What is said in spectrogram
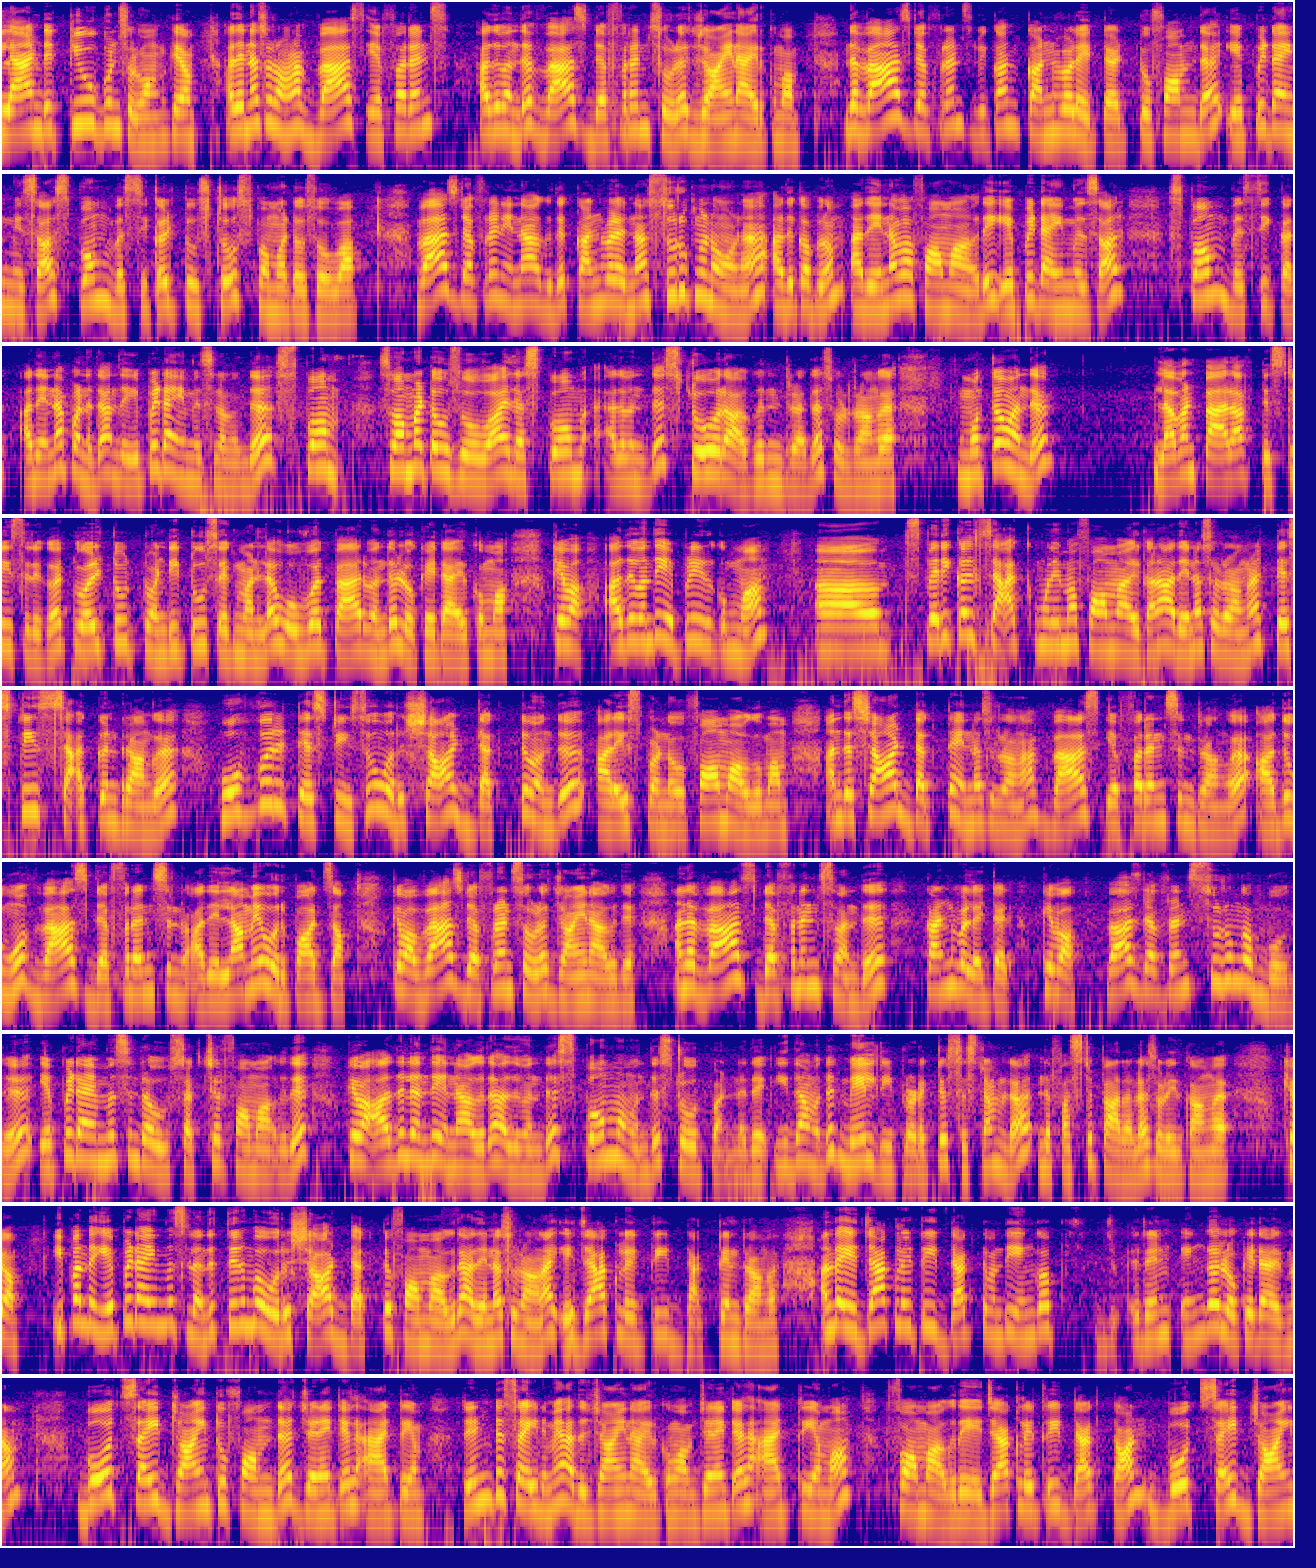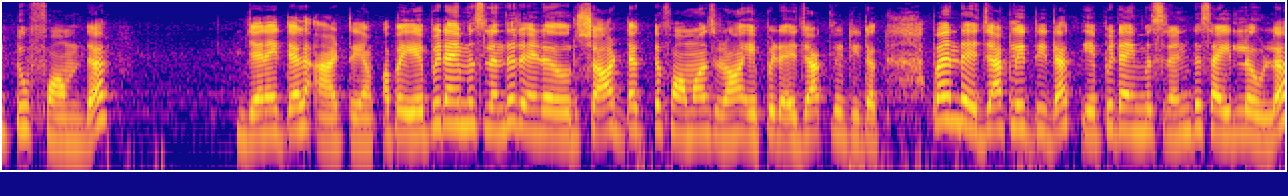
கிளாண்டு டியூப்னு சொல்லுவாங்க ஓகே அது என்ன சொல்லுவாங்கன்னா வேஸ் எஃபரன்ஸ் அது வந்து வேஸ் டெஃபரன்ஸோட ஜாயின் ஆயிருக்குமா? இந்த vas deferens become convoluted to form the epididymis sperm vesicle to store spermatozoa vas deferens என்ன ஆகுது? கன்வலேட்னா சுருக்கணுன்னு அதுக்கப்புறம் அது என்னவா ஃபார்ம் ஆகுது? எபிடைமிஸ் ஆர் ஸ்பெர்ம் வெசிக்கல் அது என்ன பண்ணுது? அந்த எபிடைமிஸில் வந்து ஸ்பெர்ம் ஸ்பொமட்டோசோவா இல்லை ஸ்பெர்ம் அது வந்து ஸ்டோர் ஆகுன்றத சொல்கிறாங்க மொத்தம் வந்து லெவன் பேர் ஆஃப் டெஸ்டிஸ் இருக்குது டுவெல் டு டுவெண்ட்டி டூ செக்மெண்ட்டில் ஒவ்வொரு பேர் வந்து லொக்கேட் ஆகிருக்குமா ஓகேவா அது வந்து எப்படி இருக்குமா ஸ்பெரிக்கல் சாக் மூலிமா ஃபார்ம் ஆகிருக்கானா அது என்ன சொல்கிறாங்கன்னா டெஸ்டிஸ் சாக்குன்றாங்க ஒவ்வொரு டெஸ்டிஸும் ஒரு ஷார்ட் டக்ட்டு வந்து அரைஸ் பண்ணும் ஃபார்ம் ஆகுமாம். அந்த ஷார்ட் டக்ட்டை என்ன சொல்கிறாங்கன்னா வேஸ் எஃபரன்ஸுன்றாங்க அதுவும் வேஸ் டெஃபரன்ஸுன்ற அது எல்லாமே ஒரு பார்ட்ஸ் தான். ஓகேவா வேஸ் டெஃபரன்ஸோட ஜாயின் ஆகுது. அந்த வேஸ் டெஃபரன்ஸ் வந்து கன்வலேட்டட் ஓகேவா வேஸ் டெஃபரன்ஸ் சுருங்கும் போது எப்பிடைமஸ்ன்ற ஒரு ஸ்ட்ரக்சர் ஃபார்ம் ஆகுது. ஓகேவா அதுலேருந்து என்ன ஆகுது? அது வந்து ஸ்போமை வந்து ஸ்டோர் பண்ணுது. இதுதான் வந்து மேல் ரீப்ரொடக்டிவ் சிஸ்டமில் இந்த ஃபஸ்ட்டு பேரலாக சொல்லியிருக்காங்க. ஓகேவா இப்போ அந்த எபிடைமஸ்லேருந்து திரும்ப ஒரு ஷார்ட் டக்ட் ஃபார்ம் ஆகுது. அது என்ன சொல்கிறாங்கன்னா எஜாக்குலேட்டரி டக்ட்ன்றாங்க அந்த எஜாக்குலேட்டரி டக்ட் வந்து எங்கே ரென் எங்கே locate ஆகிருக்குன்னா both side join to form the genital atrium ரெண்டு சைடுமே அது ஜாயின் ஆகிருக்குமா ஜெனட்டல் ஆட்ரியமாக ஃபார்ம் ஆகுது. Ejaculatory duct on both side join to form the genital atrium அப்போ எபிடைமஸ்லேருந்து ரெண்டு ஒரு ஷார்ட் டக்ட் ஃபார்மாக சொல்லுவாங்க எபிட எஜாக்லிட்டி டக்ட் அப்போ இந்த எஜாக்லிட்டி டக்ட் எபிடைமஸ் ரெண்டு சைடில் உள்ள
